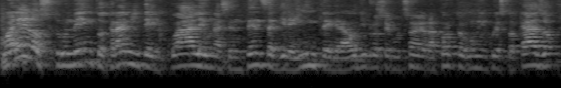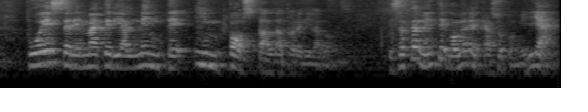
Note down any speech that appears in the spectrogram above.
Qual è lo strumento tramite il quale una sentenza di reintegra o di prosecuzione del rapporto, come in questo caso, può essere materialmente imposta al datore di lavoro. Esattamente come nel caso Pomigliani.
